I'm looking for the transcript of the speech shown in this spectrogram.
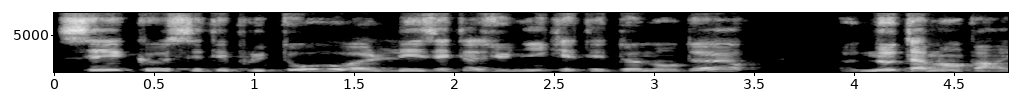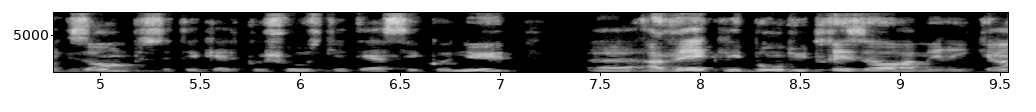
c'est que c'était plutôt euh, les États-Unis qui étaient demandeurs, notamment par exemple, c'était quelque chose qui était assez connu, avec les bons du Trésor américain,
